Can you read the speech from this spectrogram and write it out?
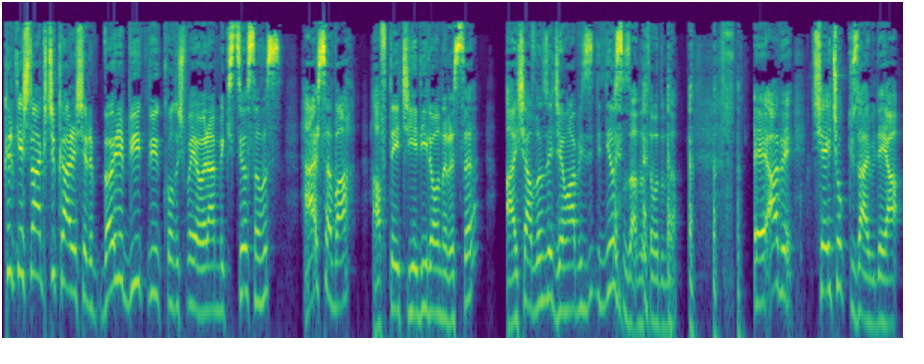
40 yaşından küçük kardeşlerim böyle büyük büyük konuşmayı öğrenmek istiyorsanız her sabah hafta içi 7 ile 10 arası Ayşe ablanız ve Cem abinizi dinliyorsunuz anlatamadım da. Ee, abi şey çok güzel bir de ya.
